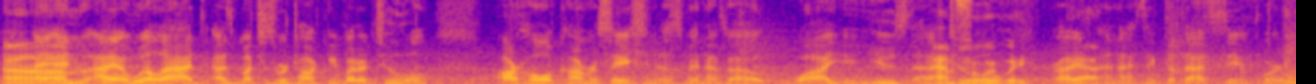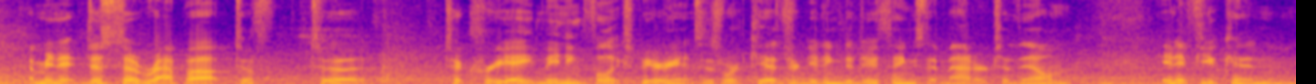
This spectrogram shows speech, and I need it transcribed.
and Um, I will add, as much as we're talking about a tool, our whole conversation has been about why you use that tool. Absolutely, tool, right? yeah. And I think that that's the important thing. I mean, it, just to wrap up, to to to create meaningful experiences where kids are getting to do things that matter to them, and if you can,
